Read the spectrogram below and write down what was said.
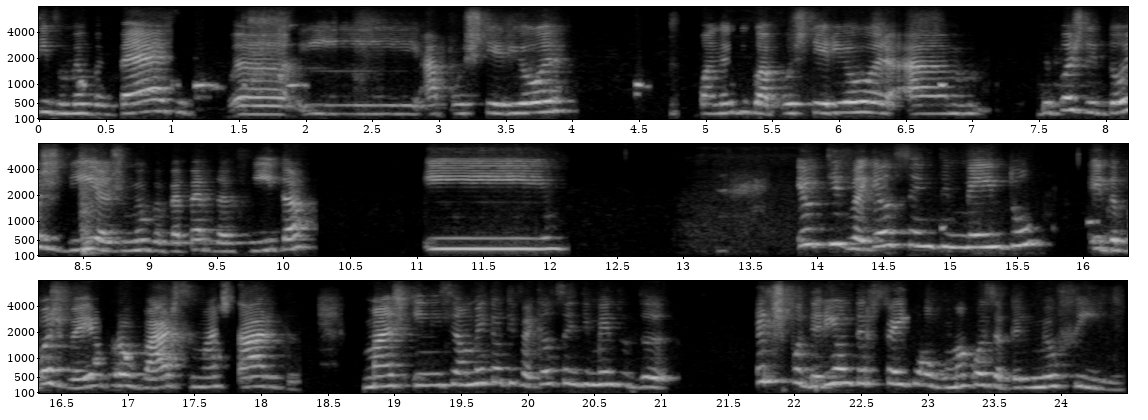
tive o meu bebê uh, e a posterior, quando eu digo a posterior, um, depois de dois dias o meu bebê perde a vida. E eu tive aquele sentimento e depois veio a provar-se mais tarde, mas inicialmente eu tive aquele sentimento de eles poderiam ter feito alguma coisa pelo meu filho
